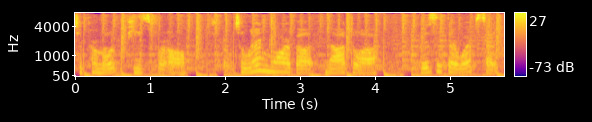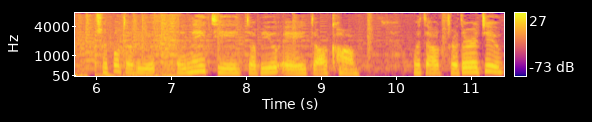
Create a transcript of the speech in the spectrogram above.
to promote peace for all. To learn more about NATWA, visit their website www.natwa.com. Without further ado,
